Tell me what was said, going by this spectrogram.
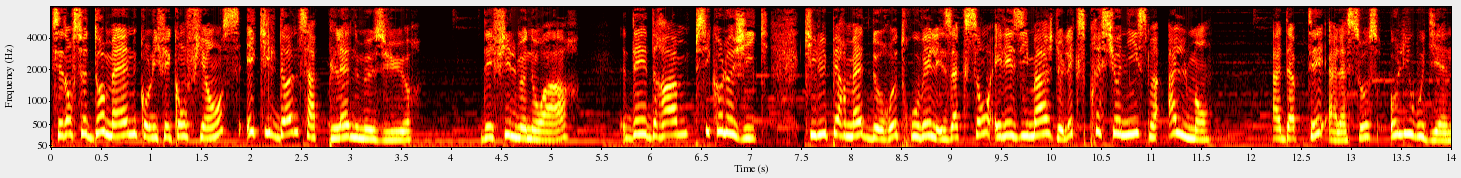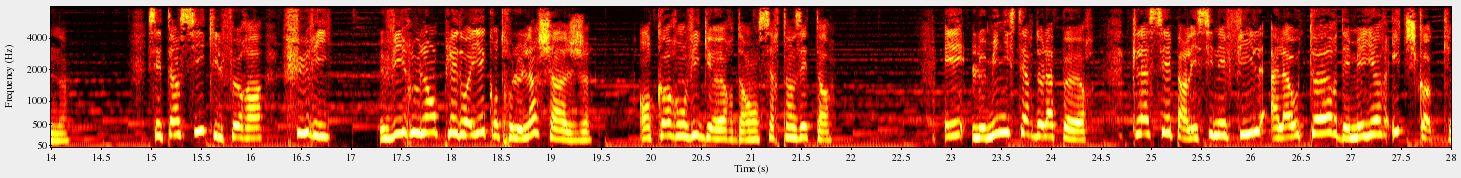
C'est dans ce domaine qu'on lui fait confiance et qu'il donne sa pleine mesure. Des films noirs, des drames psychologiques qui lui permettent de retrouver les accents et les images de l'expressionnisme allemand, adaptés à la sauce hollywoodienne. C'est ainsi qu'il fera Fury, virulent plaidoyer contre le lynchage, encore en vigueur dans certains États. Et le ministère de la peur, classé par les cinéphiles à la hauteur des meilleurs Hitchcock.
